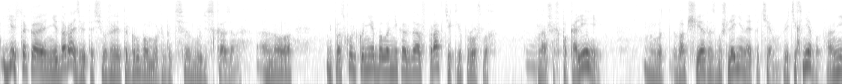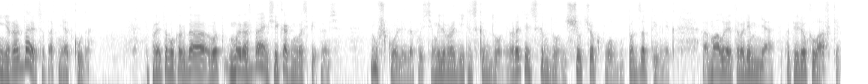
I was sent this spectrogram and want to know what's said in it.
есть такая недоразвитость, уже это грубо, может быть, будет сказано. Но поскольку не было никогда в практике прошлых наших поколений, вот вообще размышлений на эту тему, ведь их не было, они не рождаются так ниоткуда. И поэтому, когда вот мы рождаемся, и как мы воспитываемся – ну, в школе, допустим, или в родительском доме. В родительском доме щелчок по лбу, подзатыльник, а мало этого ремня, поперек лавки.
